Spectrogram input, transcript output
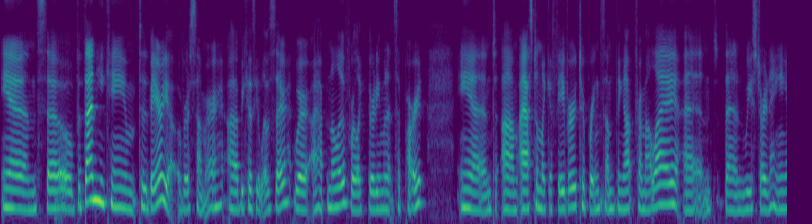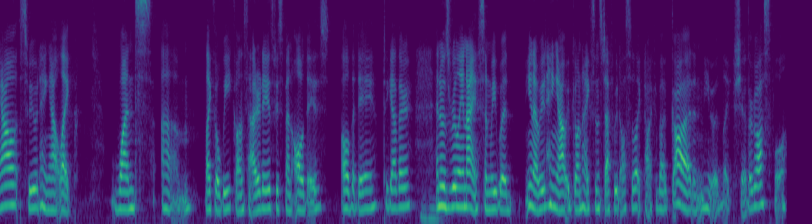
And so, but then he came to the Bay Area over summer uh, because he lives there, where I happen to live. We're like 30 minutes apart. And um, I asked him like a favor to bring something up from LA, and then we started hanging out. So we would hang out like once, um, like a week on Saturdays. We spent all days, all the day together, and it was really nice. And we would, you know, we'd hang out, we'd go on hikes and stuff. We'd also like talk about God, and he would like share the gospel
